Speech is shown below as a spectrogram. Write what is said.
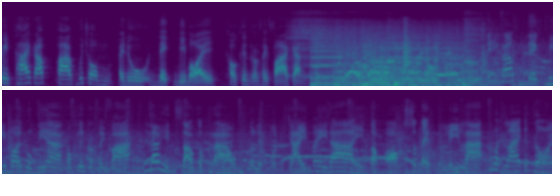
ปิดท้ายครับ พาคุณผู้ชมไปดูเด็กบีบอยเขาขึ้นรถไฟฟ้ากัน นี่ครับเด็กบีบอยกลุ่มเนี้ยเขาขึ้นรถไฟฟ้า แล้วเห็นเสากับราวก็เลยอดใจไม่ได้ ต้องออกสเต็ปลีลาลวดลายกันหน่อย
